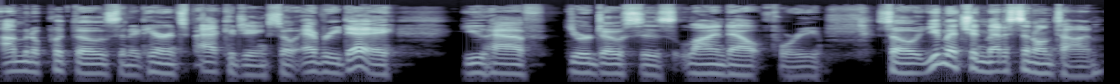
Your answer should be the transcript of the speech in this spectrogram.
I'm going to put those in adherence packaging. So every day you have your doses lined out for you. So you mentioned medicine on time.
